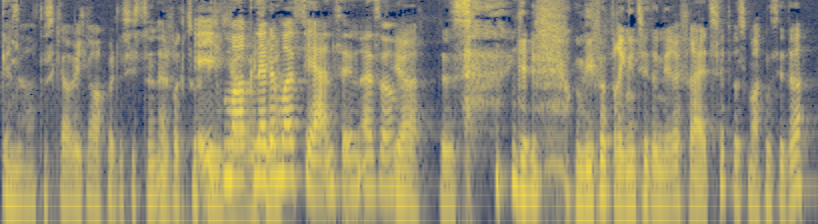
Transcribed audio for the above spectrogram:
Genau, das glaube ich auch, weil das ist dann einfach zu viel. Ich mag ich, nicht ja. einmal Fernsehen, also. Ja, das und wie verbringen Sie dann Ihre Freizeit? Was machen Sie da?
